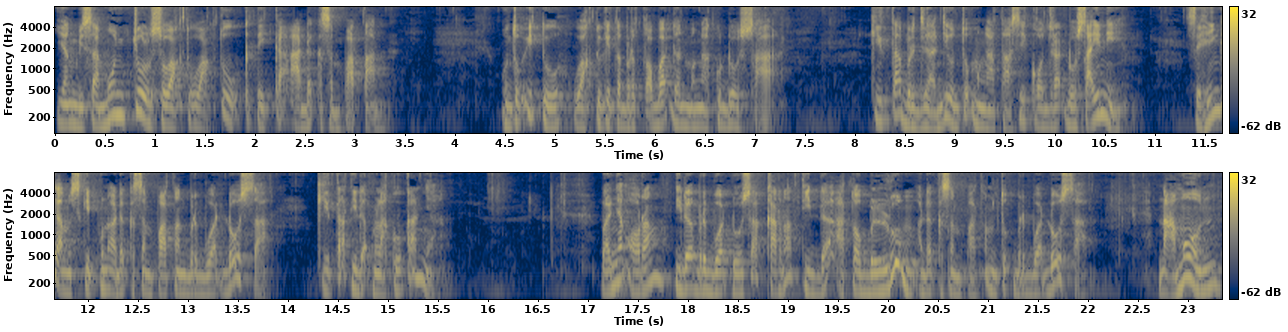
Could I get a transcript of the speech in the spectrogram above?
yang bisa muncul sewaktu-waktu ketika ada kesempatan. Untuk itu, waktu kita bertobat dan mengaku dosa, kita berjanji untuk mengatasi kodrat dosa ini. Sehingga meskipun ada kesempatan berbuat dosa, kita tidak melakukannya. Banyak orang tidak berbuat dosa karena tidak atau belum ada kesempatan untuk berbuat dosa. Namun,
